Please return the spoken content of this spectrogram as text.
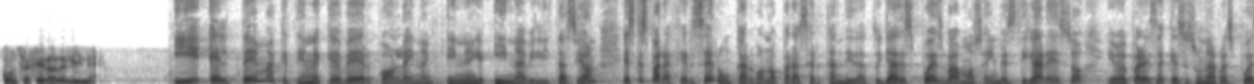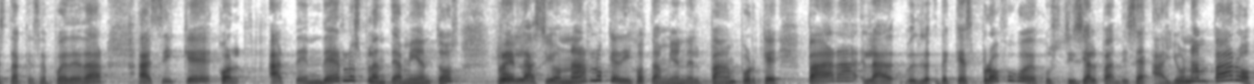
consejera del INE. Y el tema que tiene que ver con la inhabilitación es que es para ejercer un cargo, no para ser candidato. Ya después vamos a investigar eso y me parece que esa es una respuesta que se puede dar. Así que con atender los planteamientos, relacionar lo que dijo también el PAN, porque para la de que es prófugo de justicia, el PAN dice, hay un amparo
